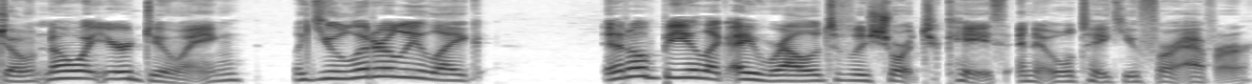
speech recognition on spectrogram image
don't know what you're doing. Like you literally like it'll be like a relatively short case and it will take you forever.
